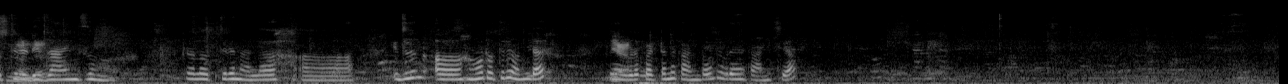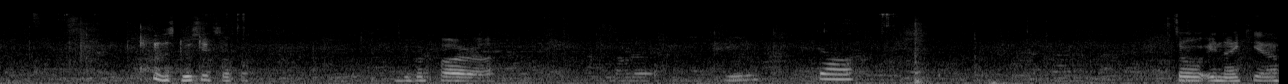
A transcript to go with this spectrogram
ഒത്തിരി. ഡിസൈൻസും ഒക്കെയുള്ള ഒത്തിരി നല്ല ഇതിലും അങ്ങോട്ട് ഒത്തിരി ഉണ്ട്. ഇവിടെ പെട്ടെന്ന് കണ്ടോണ്ട് ഇവിടെ ഞാൻ കാണിച്ച Look at this two seat sofa. Be good for. Uh, fuel. So in IKEA,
